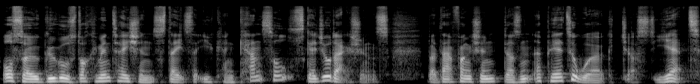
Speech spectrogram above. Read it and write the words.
Also, Google's documentation states that you can cancel scheduled actions, but that function doesn't appear to work just yet.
